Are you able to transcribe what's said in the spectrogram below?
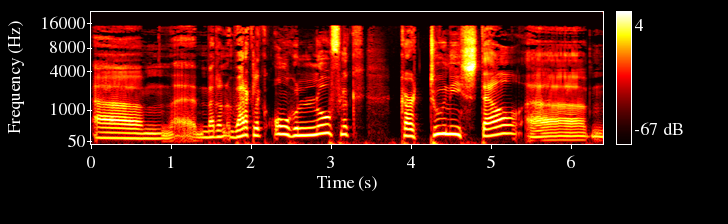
Um, met een werkelijk ongelooflijk cartoony stijl. Ehm,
